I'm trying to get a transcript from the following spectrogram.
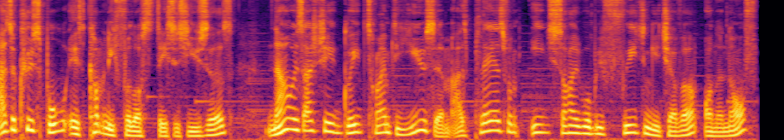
As a Crucible is currently full of stasis users, now is actually a great time to use them as players from each side will be freezing each other on and off,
